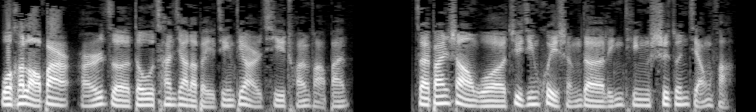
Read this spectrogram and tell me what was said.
我和老伴儿、儿子都参加了北京第二期传法班，在班上我聚精会神地聆听师尊讲法。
